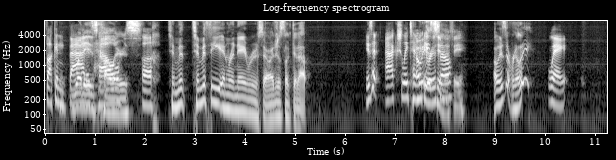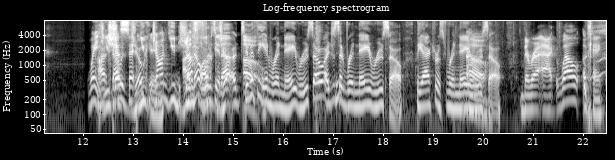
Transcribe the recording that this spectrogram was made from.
fucking bad what as hell. colors Ugh. Timoth- Timothy and Renee Russo. I just looked it up. Is it actually oh it Timothy Russo? timothy Oh, is it really? Wait, Wait, I- you that just was said you. John. You just I know. I looked was it ju- up. uh, Timothy Oh. and Renee Russo. I just said Renee Russo, the actress Renee Oh. Russo. the ra- act. Well, okay.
